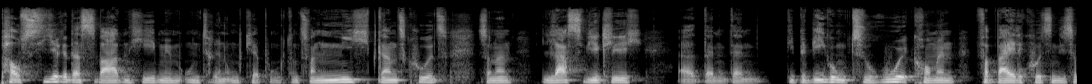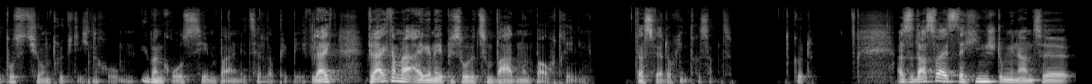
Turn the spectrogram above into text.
Pausiere das Wadenheben im unteren Umkehrpunkt und zwar nicht ganz kurz, sondern lass wirklich äh, dein, dein, die Bewegung zur Ruhe kommen, verweile kurz in dieser Position, drück dich nach oben, über ein großes Hebenballen etc. pp. Vielleicht, vielleicht wir eine eigene Episode zum Waden- und Bauchtraining. Das wäre doch interessant. Gut. Also das war jetzt der Hinge-dominante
